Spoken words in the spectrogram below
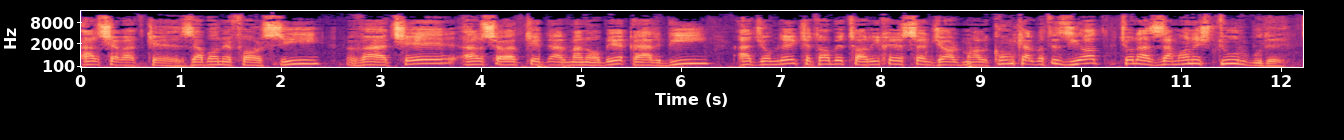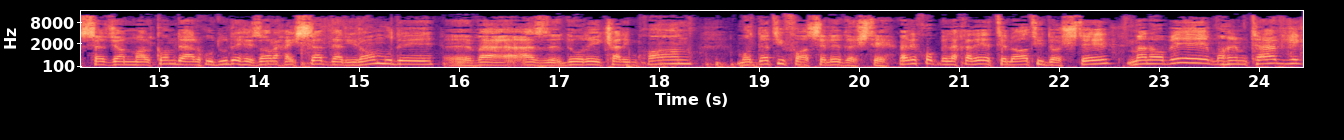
عرض شود که زبان فارسی و چه عرض شود که در منابع غربی از جمله کتاب تاریخ سنجار مالکوم که البته زیاد چون از زمانش دور بوده. سرجان مالکوم در حدود 1800 در ایران بوده و از دوره کریم خان مدتی فاصله داشته. ولی خب بالاخره اطلاعاتی داشته. منابع مهمتر یک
